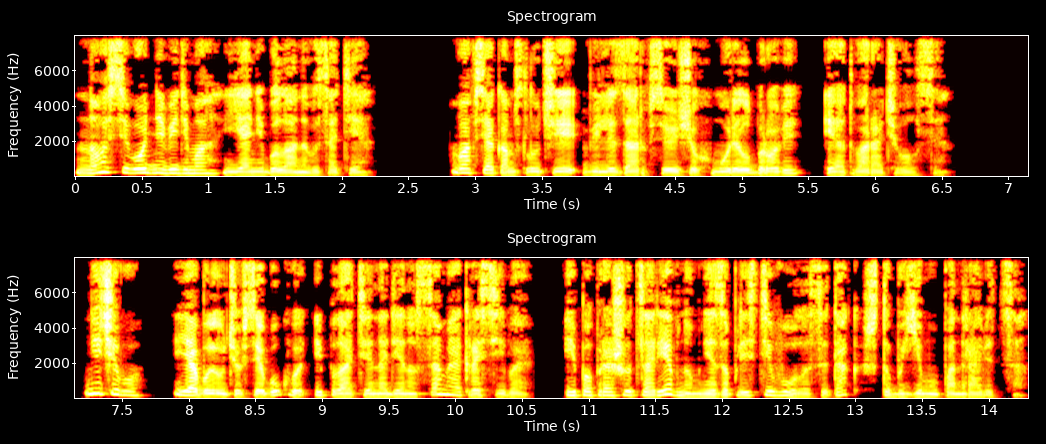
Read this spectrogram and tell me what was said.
Но сегодня, видимо, я не была на высоте. Во всяком случае, Велизар все еще хмурил брови и отворачивался. «Ничего, я выучу все буквы и платье надену самое красивое. И попрошу царевну мне заплести волосы так, чтобы ему понравиться.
